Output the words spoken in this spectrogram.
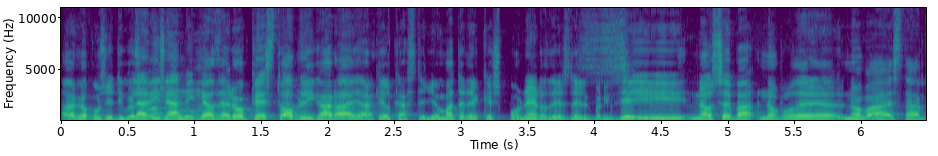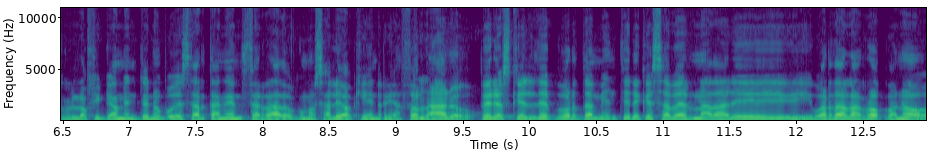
A ver, lo positivo la es dinámica de- 0 que esto obliga a, a que el Castellón va a tener que exponer desde el principio. Sí, no se va, no puede, no va a estar, lógicamente, no puede estar tan encerrado como salió aquí en Riazor. Claro. Pero es que el Deport también tiene que saber nadar y, y guardar la ropa, ¿no?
